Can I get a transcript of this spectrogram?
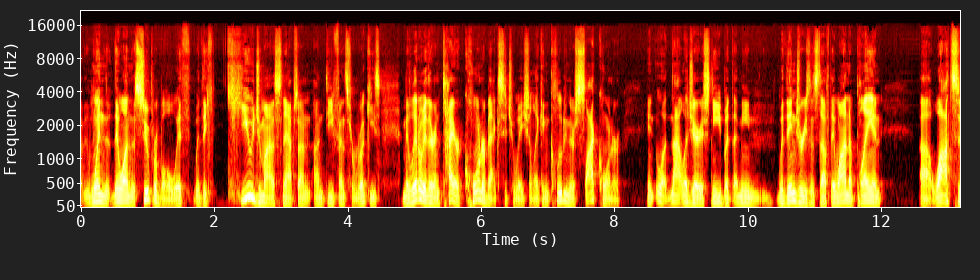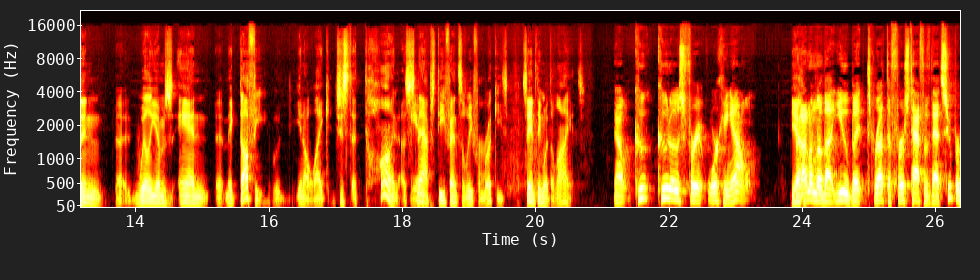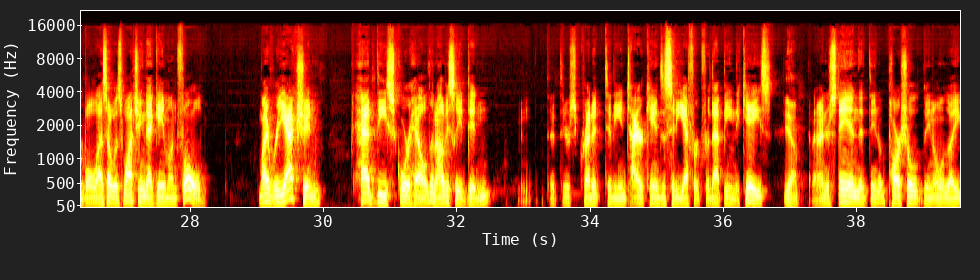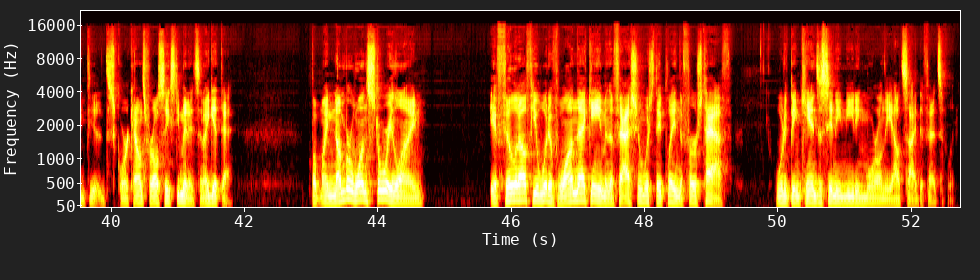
when they won the Super Bowl with with a huge amount of snaps on on defense from rookies. I mean, literally their entire cornerback situation, like including their slot corner, in, well, not L'Jarius Sneed, but I mean, with injuries and stuff, they wound up playing uh, Watson, uh, Williams, and uh, McDuffie. You know, like just a ton of Yeah. snaps defensively from rookies. Same thing with the Lions. now kudos for it working out Yeah, But I don't know about you, but throughout the first half of that Super Bowl, as I was watching that game unfold, my reaction had the score held, and obviously it didn't. That there's credit to the entire Kansas City effort for that being the case. yeah, And I understand that you know partial, you know, like the score counts for all 60 minutes, and I get that. But my number one storyline, if Philadelphia would have won that game in the fashion in which they played in the first half, would have been Kansas City needing more on the outside defensively.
